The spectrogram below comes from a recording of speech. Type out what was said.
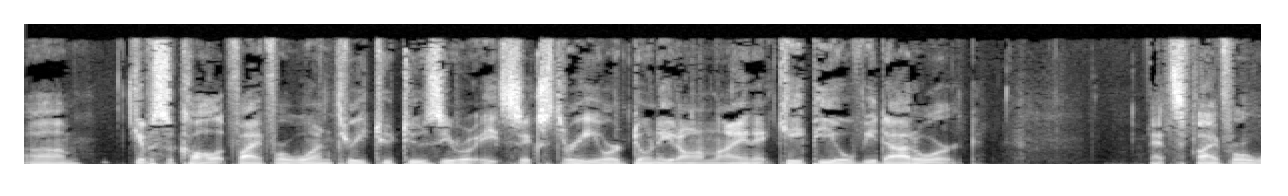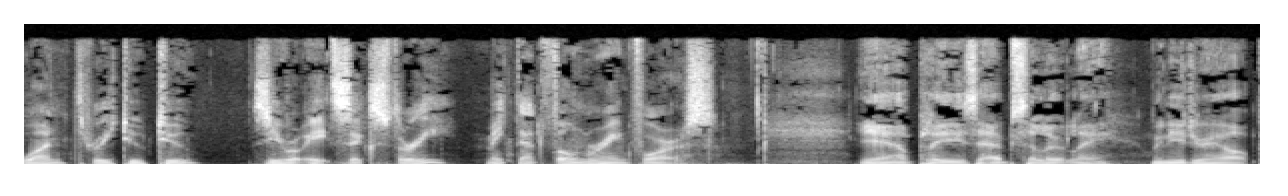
um, give us a call at 541-322-0863 or donate online at kpov.org. That's 541-322-0863. Make that phone ring for us. Yeah, please, absolutely. We need your help.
